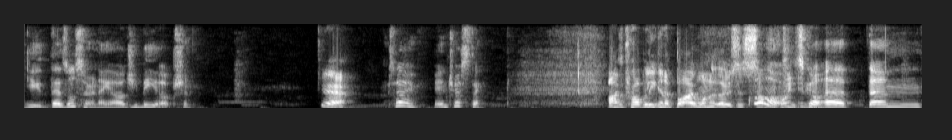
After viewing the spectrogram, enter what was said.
You, there's also an ARGB option. Yeah. So interesting. I'm probably going to buy one of those at some Oh, point. it's got a um.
